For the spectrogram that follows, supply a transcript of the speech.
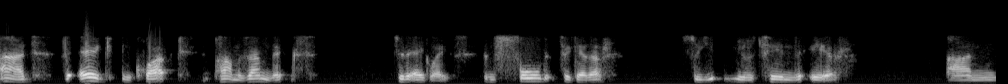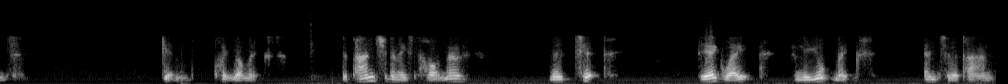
add the egg and quark and parmesan mix to the egg whites and fold it together so you, you retain the air and get them quite well mixed. The pan should be nice and hot now. Now tip the egg white and the yolk mix into the pan.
